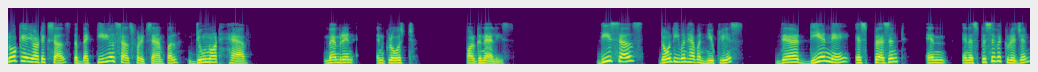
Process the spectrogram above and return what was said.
prokaryotic cells, the bacterial cells for example, do not have membrane enclosed organelles. These cells don't even have a nucleus their DNA is present in, in a specific region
